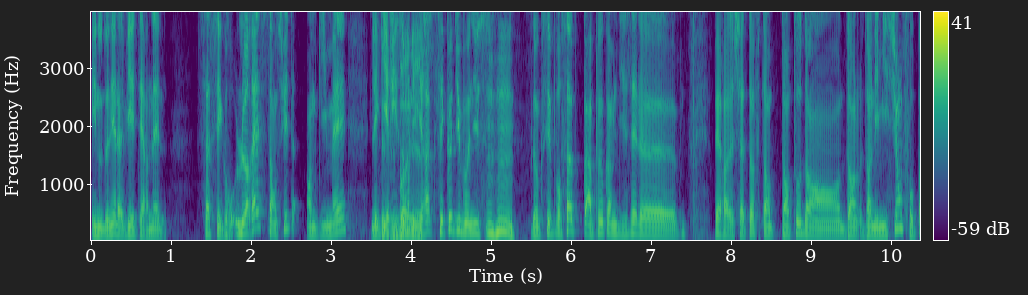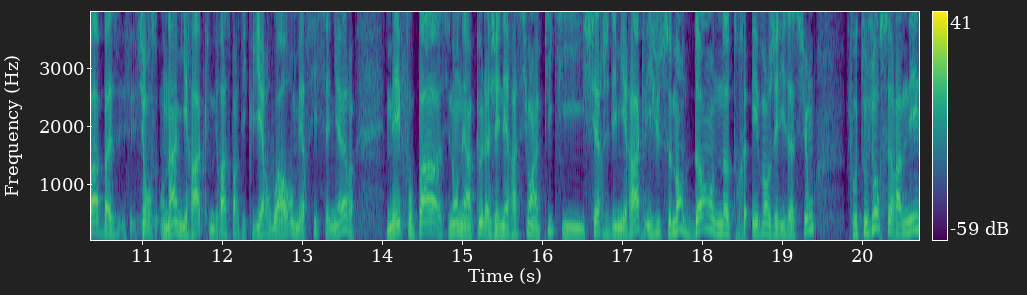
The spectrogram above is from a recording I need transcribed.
et nous donner la vie éternelle. Ça, c'est gros. Le reste, ensuite, entre guillemets, les guérisons, les miracles, c'est que du bonus. Mhm. Donc c'est pour ça, un peu comme disait le père Chatoff tant- tantôt dans, dans, dans l'émission, faut pas baser. Si on, on a un miracle, une grâce particulière, waouh, merci Seigneur, mais faut pas, sinon on est un peu la génération impie qui cherche des miracles. Et justement, dans notre évangélisation, faut toujours se ramener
